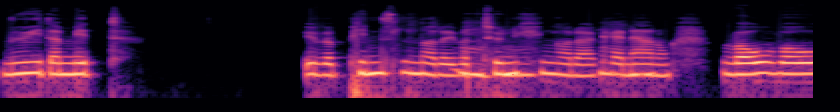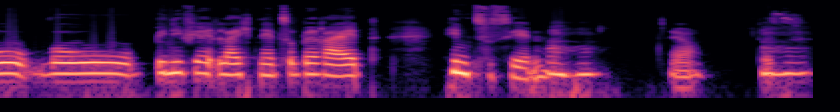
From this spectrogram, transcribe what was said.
will ich damit überpinseln oder Mhm. übertünchen oder keine Mhm. Ahnung. Wo, wo, wo bin ich vielleicht nicht so bereit hinzusehen. Mhm. Ja, das, Mhm.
